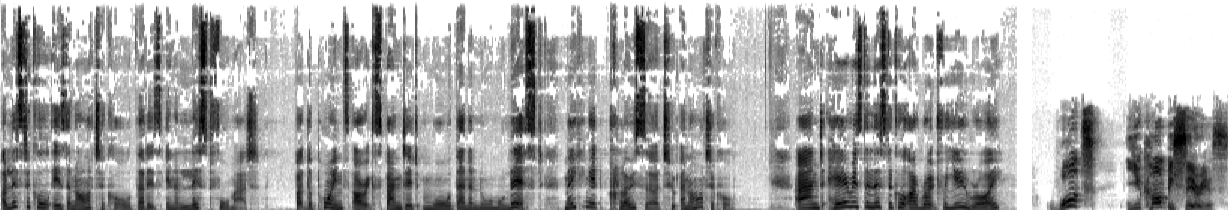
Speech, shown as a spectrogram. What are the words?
A listicle is an article that is in a list format, but the points are expanded more than a normal list, making it closer to an article. And here is the listicle I wrote for you, Roy. What? You can't be serious.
